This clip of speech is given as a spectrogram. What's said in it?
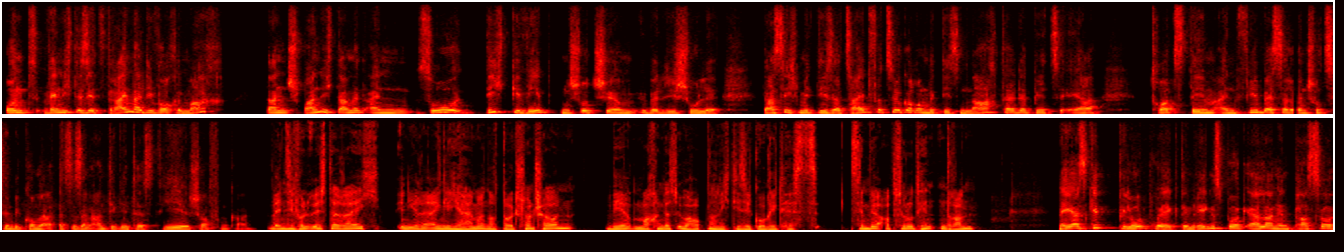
Und wenn ich das jetzt dreimal die Woche mache, dann spanne ich damit einen so dicht gewebten Schutzschirm über die Schule, dass ich mit dieser Zeitverzögerung, mit diesem Nachteil der PCR trotzdem einen viel besseren Schutz hinbekomme, als es ein Antigentest je schaffen kann. Wenn Sie von Österreich in Ihre eigentliche Heimat nach Deutschland schauen, wir machen das überhaupt noch nicht, diese Gurgeltests. Sind wir absolut hinten dran? Naja, es gibt Pilotprojekte in Regensburg, Erlangen, Passau.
